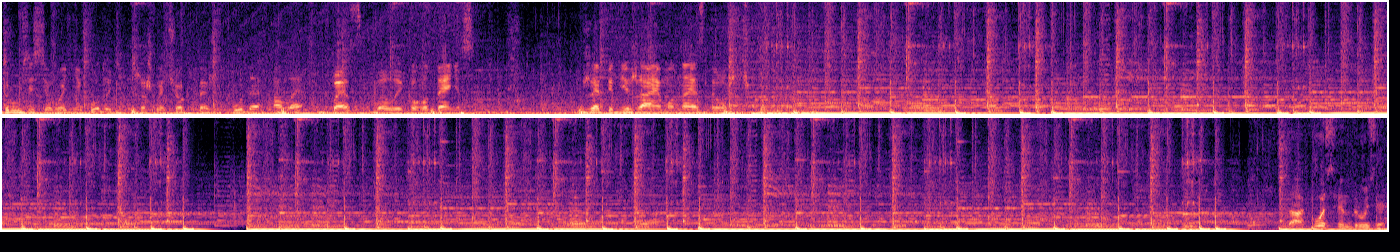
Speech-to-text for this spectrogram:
друзі сьогодні будуть, шашличок теж буде, але без великого тенісу. Вже під'їжджаємо на СТОшечку. Ось він, друзі,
